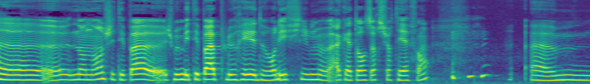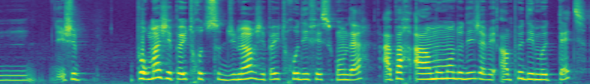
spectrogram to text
Euh, non, non, j'étais pas, euh, je me mettais pas à pleurer devant les films à 14h sur TF1. Euh, je, pour moi, j'ai pas eu trop de sautes d'humeur, j'ai pas eu trop d'effets secondaires. À part, à un moment donné, j'avais un peu des maux de tête.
